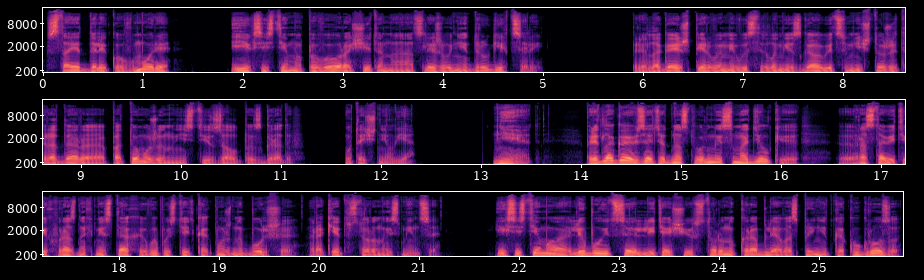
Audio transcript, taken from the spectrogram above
стоят далеко в море, и их система ПВО рассчитана на отслеживание других целей. Предлагаешь первыми выстрелами из гаубиц уничтожить радар, а потом уже нанести залп из градов, — уточнил я. Нет, предлагаю взять одноствольные самоделки, э, расставить их в разных местах и выпустить как можно больше ракет в сторону эсминца. Их система любую цель, летящую в сторону корабля, воспринят как угрозу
